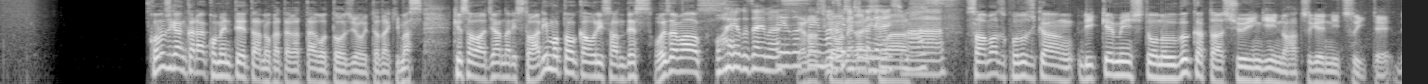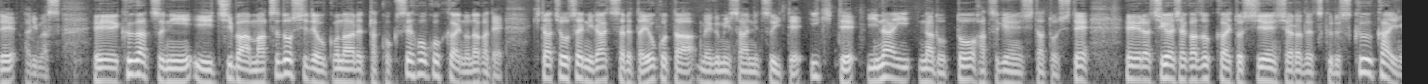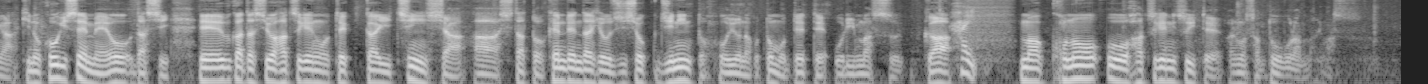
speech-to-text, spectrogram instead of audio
この時間からコメンテーターの方々ご登場いただきます。今朝はジャーナリスト有本香里さんです。おはようございます。おはようございます。よろしくお願いします。さあ、まずこの時間、立憲民主党の産方衆院議員の発言についてであります。えー、9月に千葉松戸市で行われた国政報告会の中で、北朝鮮に拉致された横田めぐみさんについて生きていないなどと発言したとして、えー、拉致被害者家族会と支援者らで作る救う会が昨日抗議声明を出し、えー、産方氏は発言を撤回陳謝したと県連代表辞職辞任というようなことも出ておりますが、はい、まあ、この発言について有本さんどうご覧になります？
